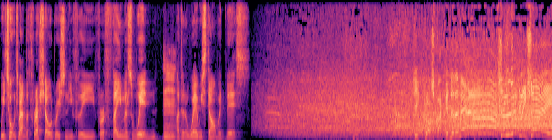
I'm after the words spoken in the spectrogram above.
We talked about the threshold recently for the for a famous win. Mm. I don't know where we start with this. Deep cross back into the middle. Oh, it's a lovely save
